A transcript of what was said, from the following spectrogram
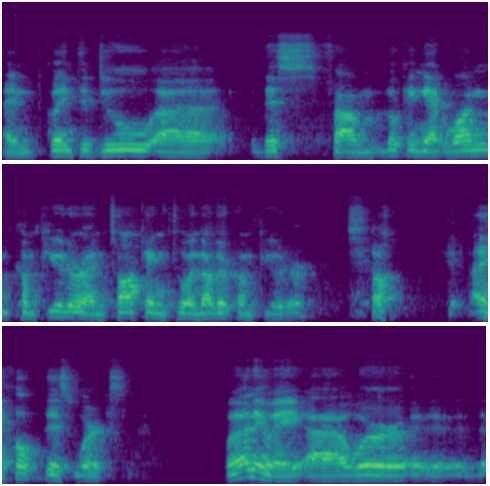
I'm going to do uh, this from looking at one computer and talking to another computer. So I hope this works. Well, anyway, uh, we're uh,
